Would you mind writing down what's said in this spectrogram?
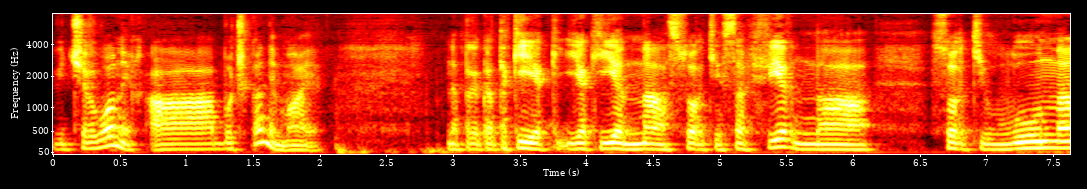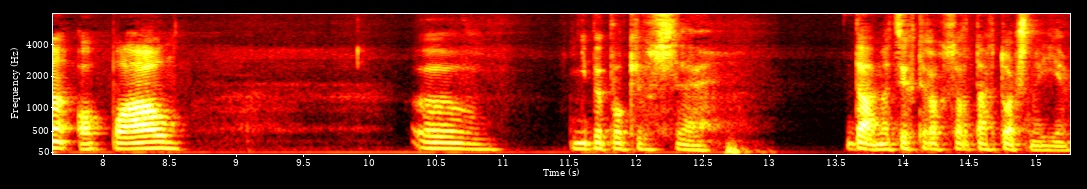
від червоних, а бочка немає. Наприклад, такі, як, як є на сорті Сафір, на сорті Луна, Опал. Е, ніби поки все. Да, на цих трьох сортах точно є.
